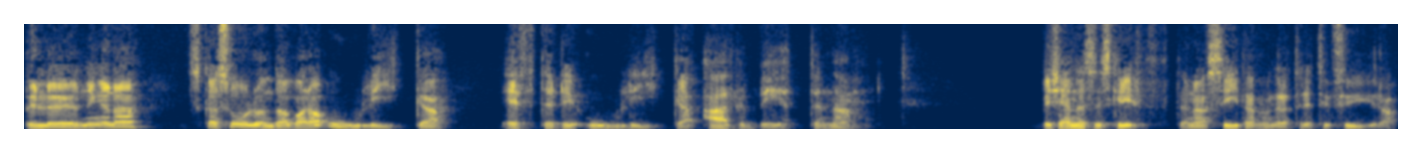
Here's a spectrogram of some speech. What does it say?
Belöningarna ska sålunda vara olika efter de olika arbetena. Bekännelseskrifterna sidan 134.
